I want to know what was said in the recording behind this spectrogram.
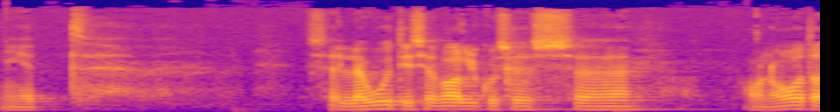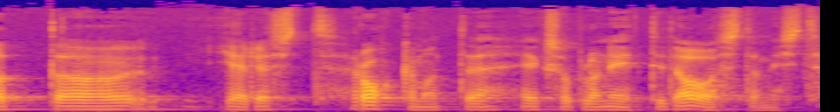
nii et selle uudise valguses äh, on oodata järjest rohkemate eksoplaneetide avastamist.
